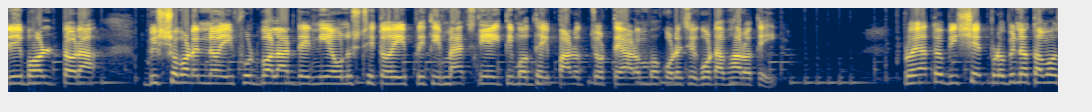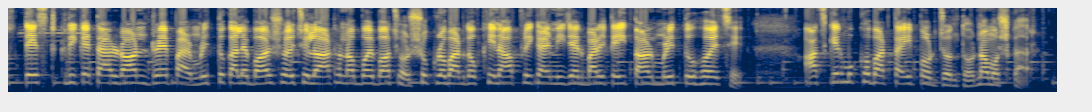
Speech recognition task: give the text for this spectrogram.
রিভল্টোরা বিশ্ববরেণ্য এই ফুটবলারদের নিয়ে অনুষ্ঠিত এই প্রীতি ম্যাচ নিয়ে ইতিমধ্যেই পারদ চড়তে আরম্ভ করেছে গোটা ভারতেই। প্রয়াত বিশ্বের প্রবীণতম টেস্ট ক্রিকেটার রন ড্রেপার। মৃত্যুকালে বয়স হয়েছিল আটানব্বই বছর। শুক্রবার দক্ষিণ আফ্রিকায় নিজের বাড়িতেই তার মৃত্যু হয়েছে। আজকের মুখ্য বার্তা এই পর্যন্ত। নমস্কার।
